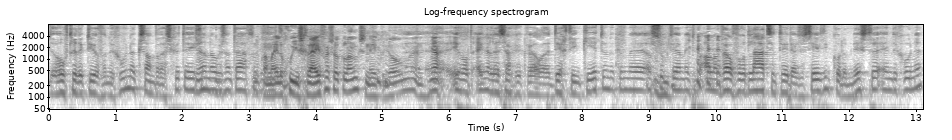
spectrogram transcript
de hoofdredacteur van De Groene, Xandra Schutte, heeft Ja. nog eens aan tafel En er kwamen hele goede schrijvers ook langs en economen. En, ja. Eh, Ewald Engelen zag ik wel eh, dertien keer toen ik hem als zoekterm te Allen wel voor het laatst in 2017, columniste in De Groene.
